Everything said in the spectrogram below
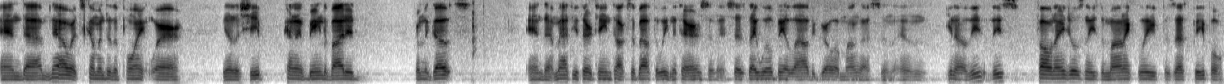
And um, now it's coming to the point where, you know, the sheep kind of being divided from the goats. And uh, Matthew 13 talks about the wheat and the tares, and it says they will be allowed to grow among us. And, and you know, these, these fallen angels and these demonically possessed people,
